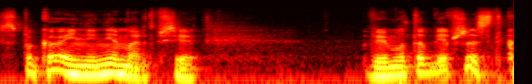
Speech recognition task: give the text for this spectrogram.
spokojnie, nie martw się. Wiem o tobie wszystko.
